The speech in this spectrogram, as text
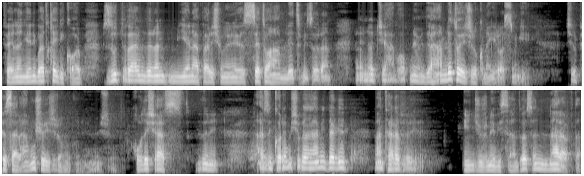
فعلا یعنی باید خیلی کار. زود برمیدارن یه نفرش میگن سه تا حملت می‌ذارن. اینا جواب نمیده. حملت رو اجرا کن اگه راست میگی. چرا پسر هموش رو اجرا می‌کنی؟ خودش هست. می‌دونین از این کارا میشه به همین دلیل من طرف اینجور نویسنده اصلا نرفتم.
